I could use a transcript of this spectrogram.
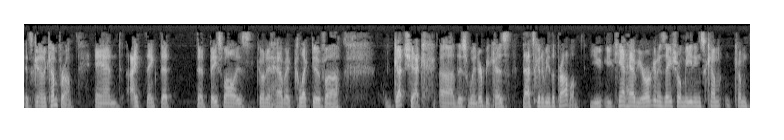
it's going to come from. And I think that that baseball is going to have a collective uh, gut check uh, this winter because that's going to be the problem. You you can't have your organizational meetings come come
